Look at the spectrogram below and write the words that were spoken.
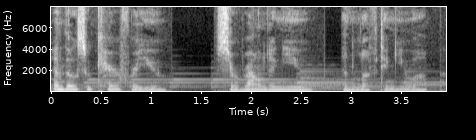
and those who care for you, surrounding you and lifting you up.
